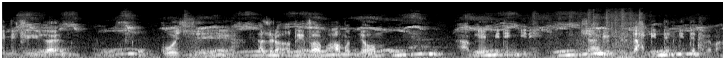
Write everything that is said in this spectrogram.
فيه ده جوز ازرق قطيفه معاهم ابنهم عاملين 200 جنيه. سعر مرتاح جدا جدا يا جماعة.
